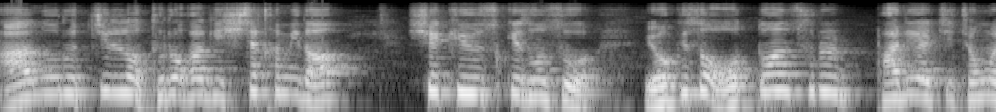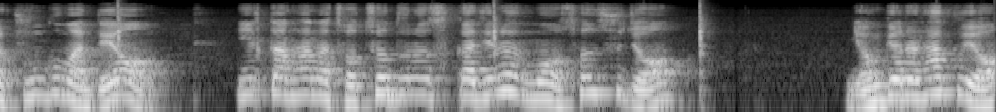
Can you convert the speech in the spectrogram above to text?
안으로 찔러 들어가기 시작합니다. 쉐키 유스케 선수 여기서 어떠한 수를 발휘할지 정말 궁금한데요. 일단 하나 젖혀두는 수까지는 뭐 선수죠. 연결을 하고요.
